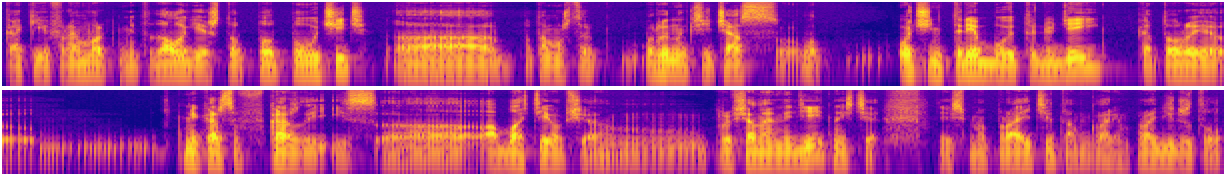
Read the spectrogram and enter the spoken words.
какие фреймворки, методологии, чтобы по получить, э, потому что рынок сейчас вот, очень требует людей, которые мне кажется, в каждой из э, областей вообще профессиональной деятельности, если мы про IT там говорим, про digital,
